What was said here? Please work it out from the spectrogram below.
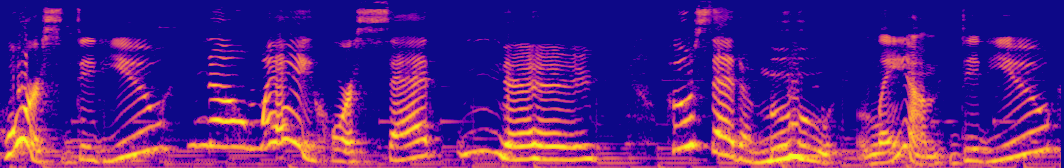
Horse, did you? No way, horse said. Nay. Who said moo? Lamb, did you?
